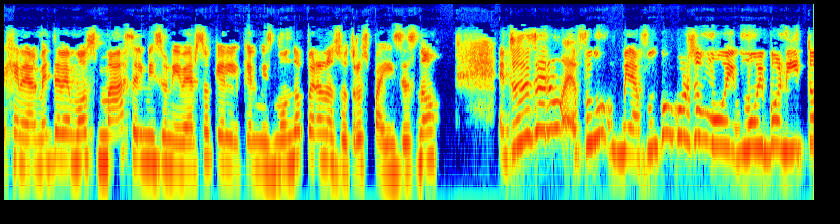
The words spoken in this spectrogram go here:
generalmente vemos más el Miss Universo que el, que Miss Mundo, pero en los otros países no. Entonces era, fue, mira, fue un concurso muy, muy bonito.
